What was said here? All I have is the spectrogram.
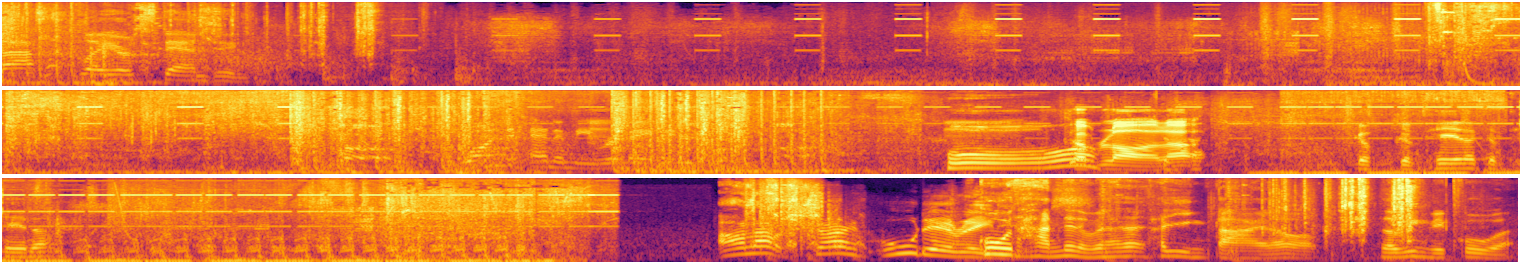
Last player standing. Enemy remaining. โอ้เกือบหล่อแล้ว เกือบเกือบเท่แล้วเกือบเท่แล้ว I'll outshine all their กู้ aim. ทันเนี่ยถ้าถ้ายิงตายแล้วแล้ววิ่งไปกู้อะ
